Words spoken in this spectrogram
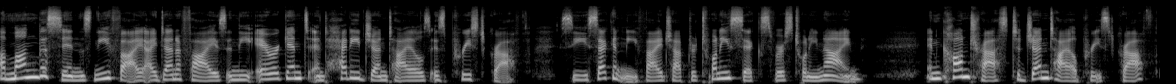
Among the sins Nephi identifies in the arrogant and heady Gentiles is priestcraft. See 2 Nephi chapter 26 verse 29. In contrast to Gentile priestcraft,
